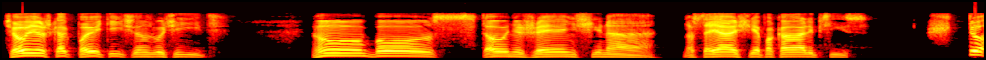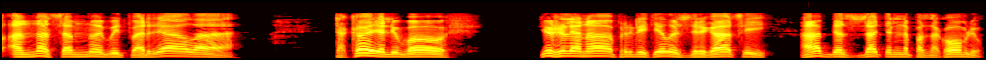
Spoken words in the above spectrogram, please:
Чуешь, как поэтично звучит? О, босс, то не женщина, настоящий апокалипсис. Что она со мной вытворяла? Такая любовь! Ежели она прилетела с делегацией, обязательно познакомлю.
